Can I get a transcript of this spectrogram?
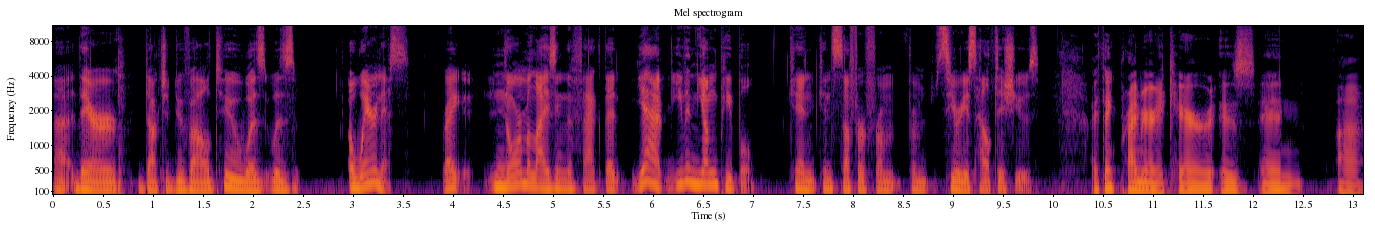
uh, there, Dr. Duval, too, was was awareness, right? Normalizing the fact that yeah, even young people can can suffer from from serious health issues. I think primary care is an uh,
